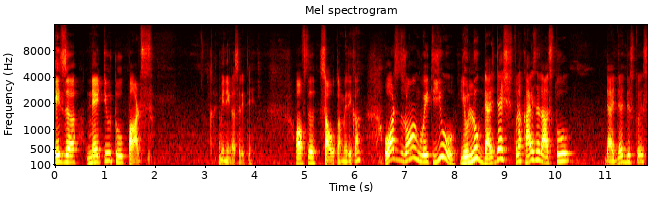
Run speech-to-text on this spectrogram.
is a native to parts काय मिनिंग असेल इथे? Of the South America what's wrong with you you look dash dash तुला काय झालं आज तू? डॅश डॅश दिसतोयस.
